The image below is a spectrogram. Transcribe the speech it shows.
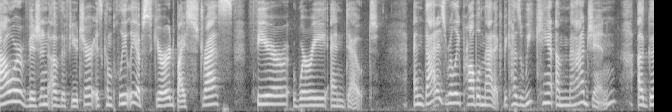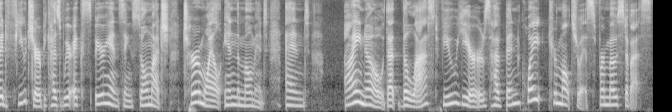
our vision of the future is completely obscured by stress, fear, worry, and doubt. And that is really problematic because we can't imagine a good future because we're experiencing so much turmoil in the moment. And I know that the last few years have been quite tumultuous for most of us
